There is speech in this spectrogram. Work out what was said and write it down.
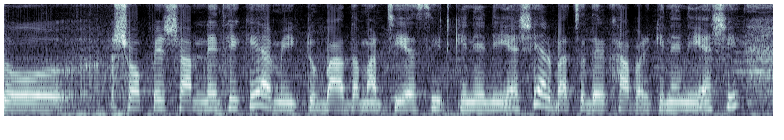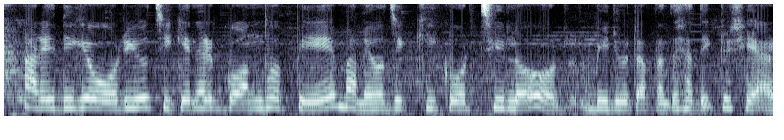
তো শপের সামনে থেকে আমি একটু বাদাম আর চিয়া সিড কিনে নিয়ে আসি আর বাচ্চাদের খাবার কিনে নিয়ে আসি। আর এদিকে ওরিও চিকেনের গন্ধ পেয়ে মানে ও যে কী করছিল ওর ভিডিওটা আপনাদের সাথে একটু শেয়ার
